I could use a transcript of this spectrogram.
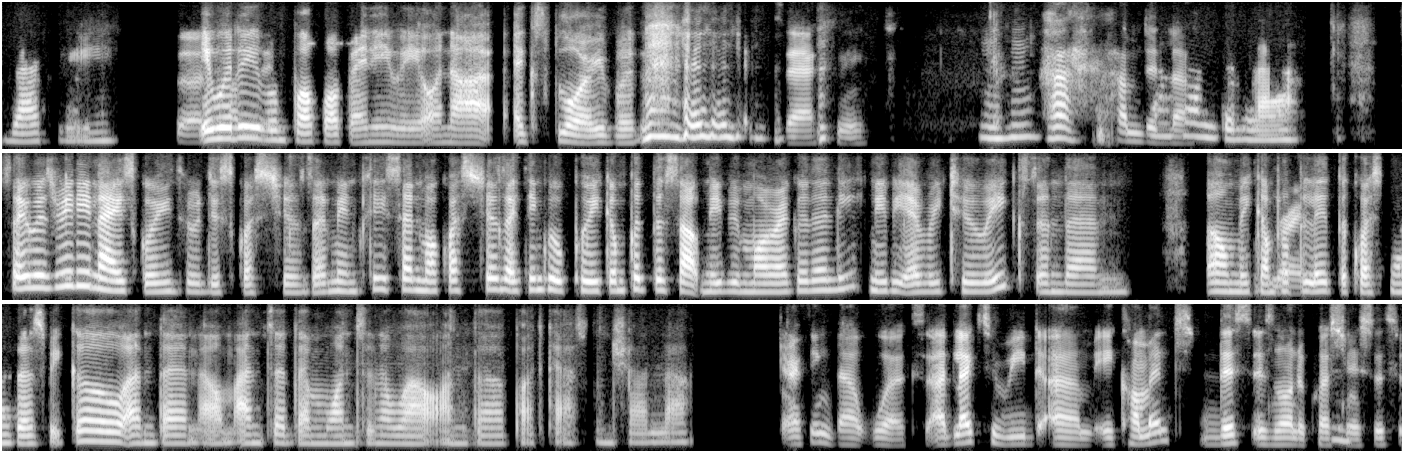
exactly. So It wouldn't even pop up anyway on our explore even. exactly. hmm Ah, alhamdulillah. Alhamdulillah. So it was really nice going through these questions. I mean, please send more questions. I think we'll put, we can put this out maybe more regularly, maybe every two weeks, and then um we can Right. populate the questions as we go, and then um answer them once in a while on the podcast, inshallah. I think that works. I'd like to read um a comment. This is not a question, it's just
